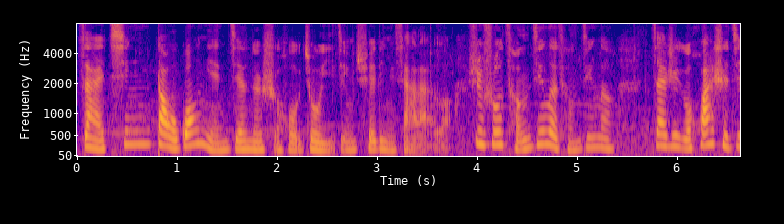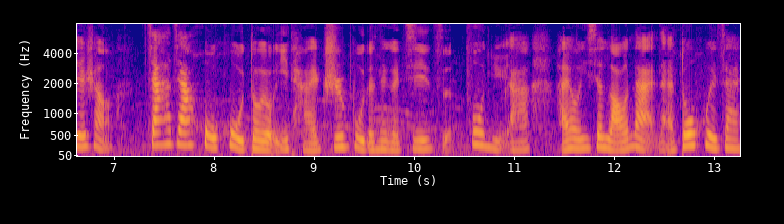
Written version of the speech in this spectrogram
在清道光年间的时候就已经确定下来了。据说曾经的曾经呢，在这个花市街上。家家户户都有一台织布的那个机子，妇女啊，还有一些老奶奶都会在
